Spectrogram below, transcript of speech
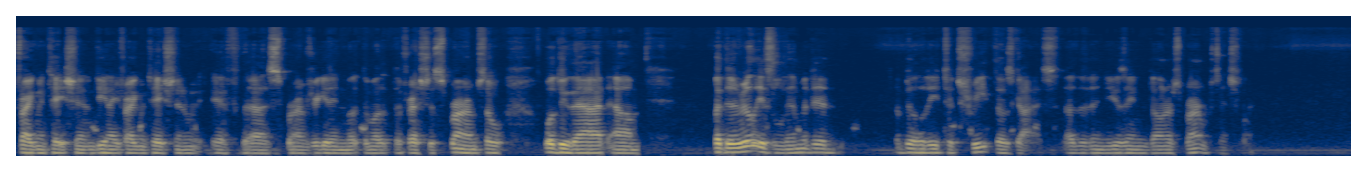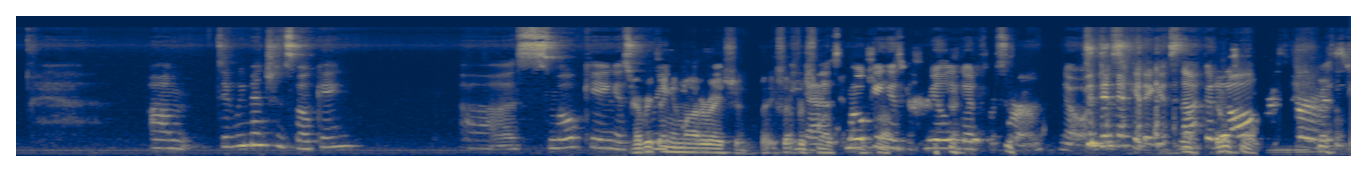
fragmentation, DNA fragmentation, if the sperms you're getting the, the, the freshest sperm. So we'll do that. Um, but there really is limited ability to treat those guys other than using donor sperm potentially. Um, did we mention smoking? Uh, smoking is everything really, in moderation, but except for yeah, smoking. Smoking is really good for sperm. No, I'm just kidding. It's not good at all for sperm. It's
